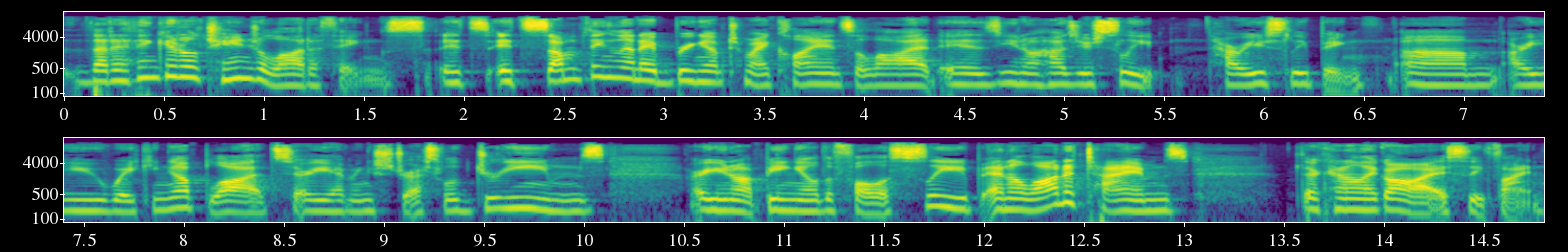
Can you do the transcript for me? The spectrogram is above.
that I think it'll change a lot of things. It's it's something that I bring up to my clients a lot is, you know, how's your sleep? How are you sleeping? Um, are you waking up lots? Are you having stressful dreams? Are you not being able to fall asleep? And a lot of times they're kind of like, "Oh, I sleep fine."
